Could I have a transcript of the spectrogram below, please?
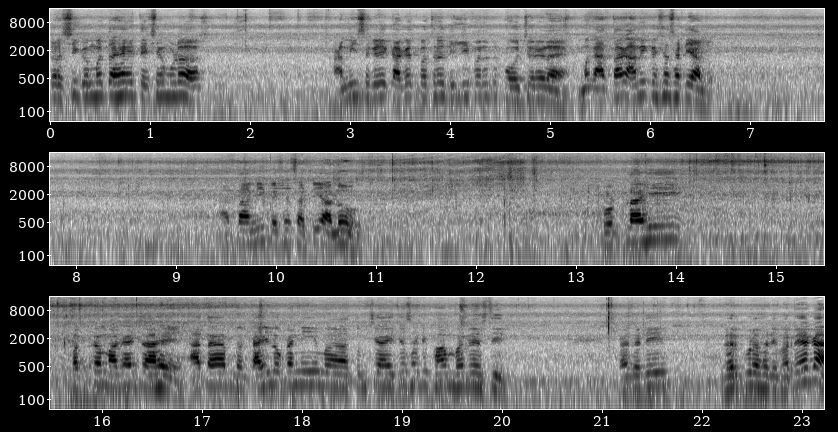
तर अशी गंमत आहे त्याच्यामुळं आम्ही सगळे कागदपत्र दिल्लीपर्यंत पोहोचवलेलं आहे. मग आता आम्ही कशासाठी आलो? आता आम्ही कशासाठी आलो? कुठलाही हक्क मागायचा आहे आता काही लोकांनी म, तुमच्या याच्यासाठी फॉर्म भरले असतील. त्यासाठी घरकुलासाठी भरले आहे का?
